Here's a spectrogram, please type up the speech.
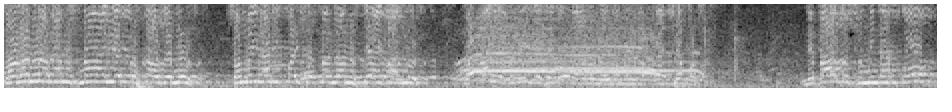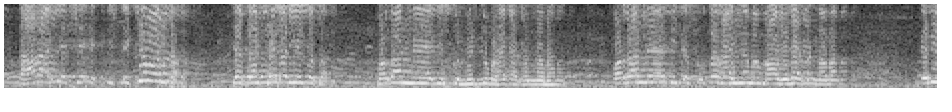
सदनमा जानुहोस्। महाभियोग प्रस्ताव गर्नुहोस्। संवैधानिक परिषदमा जानुहोस् त्यहाँ माग्नुहोस्। तपाईँहरूले लेखेको कानुन होइन म एउटा व्याख्या पढ्छु नेपालको संविधानको धारा एक सय एकतिसले के भन्छ? त्यहाँ व्याख्या गरिएको छ। प्रधान न्यायाधीशको मृत्यु भएका खण्डमा प्रधान न्यायाधीशले स्वतः राजीनामा मागेका खण्डमा यदि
